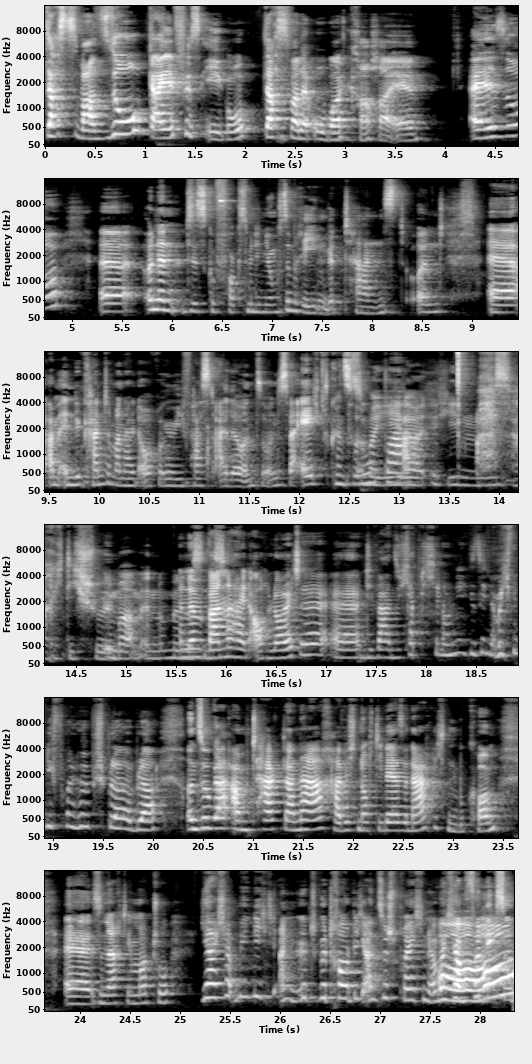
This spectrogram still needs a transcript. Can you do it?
das war so geil fürs Ego. Das war der Oberkracher, ey. Also, äh, und dann Disco Fox mit den Jungs im Regen getanzt. Und äh, am Ende kannte man halt auch irgendwie fast alle und so. Und es war echt Du kannst super. immer jeder, jeden Oh, es war richtig schön. immer am Ende Und mindestens. dann waren da halt auch Leute, äh, die waren so, ich habe dich hier noch nie gesehen, aber ich finde dich voll hübsch, bla bla. Und sogar am Tag danach habe ich noch diverse Nachrichten bekommen, äh, so nach dem Motto, ja, ich habe mich nicht getraut, dich anzusprechen, aber ich habe von Oh.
